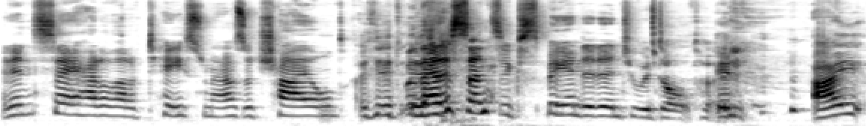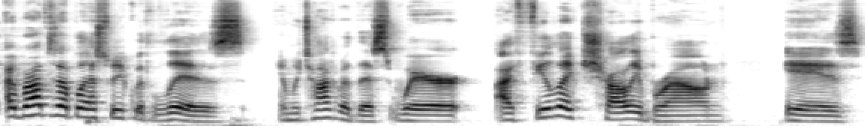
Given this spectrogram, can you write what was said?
I didn't say I had a lot of taste when I was a child, It- it- but that that is- has since expanded into adulthood. And I, I brought this up last week with Liz, and we talked about this, where I feel like Charlie Brown is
